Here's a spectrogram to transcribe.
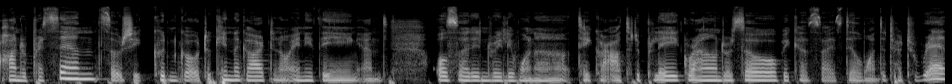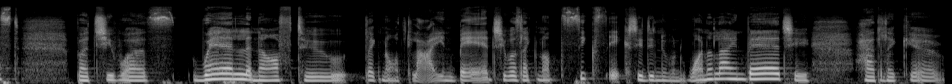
100% so she couldn't go to kindergarten or anything and also i didn't really want to take her out to the playground or so because i still wanted her to rest. But she was well enough to like not lie in bed. She was like not sick sick she didn't even want to lie in bed. She had like a,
